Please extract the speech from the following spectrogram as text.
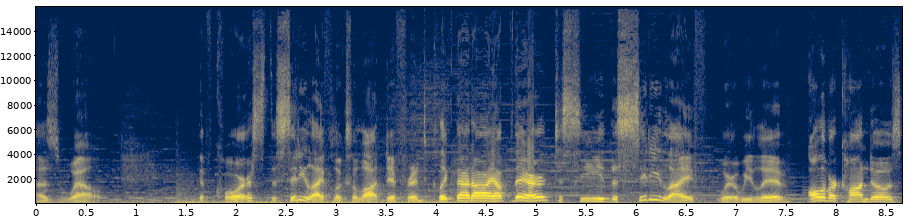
as well. Of course, the city life looks a lot different. Click that eye up there to see the city life where we live, all of our condos,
